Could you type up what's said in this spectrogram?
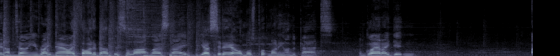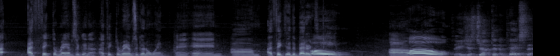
And I'm telling you right now, I thought about this a lot last night. Yesterday, I almost put money on the Pats. I'm glad I didn't. I, I think the Rams are gonna. I think the Rams are gonna win, and, and um, I think they're the better team. Oh. oh. So you just jumped into picks there.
